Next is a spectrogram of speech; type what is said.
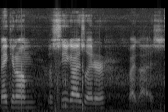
making them. See you guys later. Bye, guys.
